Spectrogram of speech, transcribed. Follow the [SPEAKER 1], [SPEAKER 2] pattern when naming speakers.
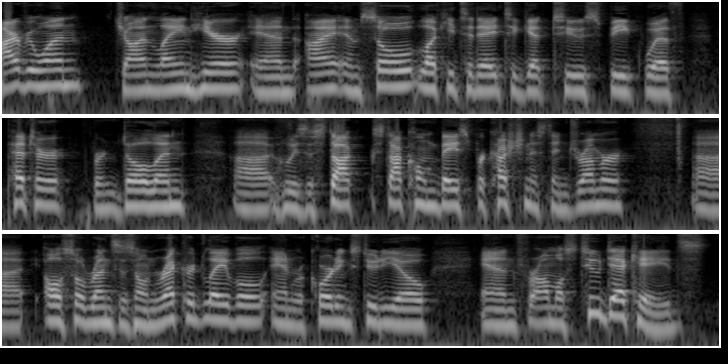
[SPEAKER 1] Hi, everyone. John Lane here, and I am so lucky today to get to speak with Petter Berndalen, uh, who is a Stock- Stockholm based percussionist and drummer. Uh, also runs his own record label and recording studio, and for almost two decades,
